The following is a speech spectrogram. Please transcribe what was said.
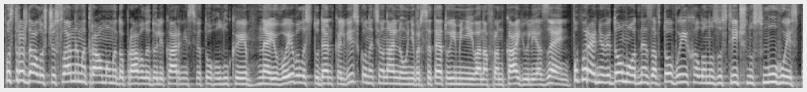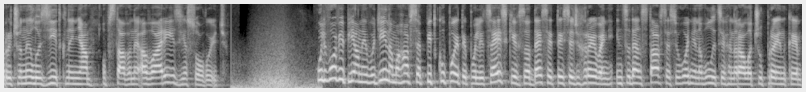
Постраждалу з численними травмами доправили до лікарні святого Луки. Нею виявилась студентка Львівського національного університету імені Івана Франка Юлія Зень. Попередньо відомо, одне з авто виїхало на зустрічну смугу і спричинило зіткнення. Обставини аварії з'ясовують. У Львові п'яний водій намагався підкупити поліцейських за 10 тисяч гривень. Інцидент стався сьогодні на вулиці генерала Чупринки.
